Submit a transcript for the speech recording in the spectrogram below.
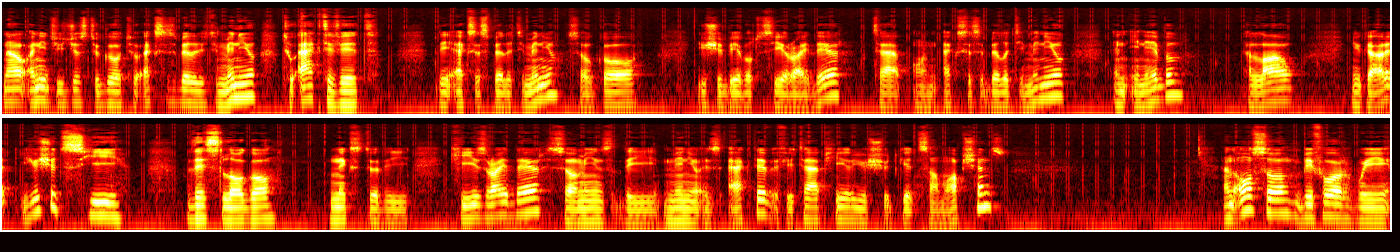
Now I need you just to go to accessibility menu to activate the accessibility menu. So go you should be able to see right there. Tap on accessibility menu and enable allow you got it. You should see this logo next to the keys right there. So means the menu is active. If you tap here you should get some options. And also before we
